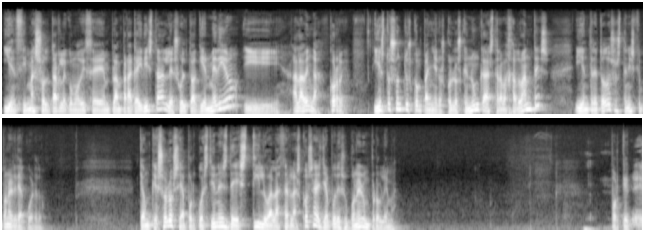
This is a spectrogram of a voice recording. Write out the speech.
y encima soltarle, como dice en plan paracaidista, le suelto aquí en medio y... ¡Hala, venga, corre! Y estos son tus compañeros con los que nunca has trabajado antes y entre todos os tenéis que poner de acuerdo. Que aunque solo sea por cuestiones de estilo al hacer las cosas, ya puede suponer un problema. Porque, eh,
